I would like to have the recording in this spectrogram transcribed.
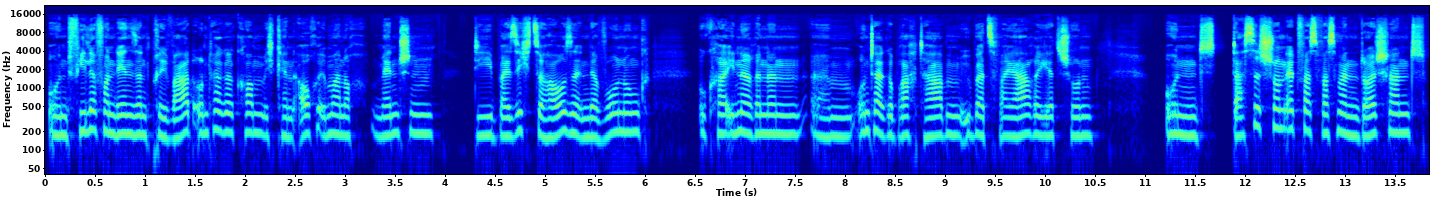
Und viele von denen sind privat untergekommen. Ich kenne auch immer noch Menschen, die bei sich zu Hause in der Wohnung Ukrainerinnen ähm, untergebracht haben, über zwei Jahre jetzt schon. Und das ist schon etwas, was man in Deutschland,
